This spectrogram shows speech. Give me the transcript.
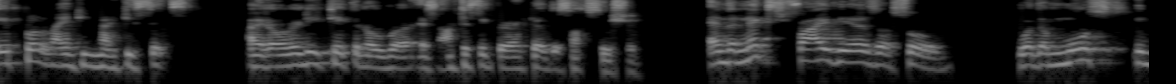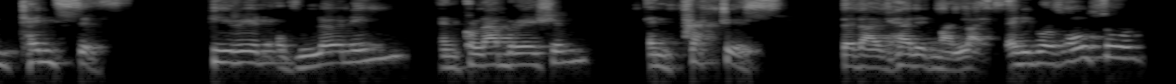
April 1996, I had already taken over as artistic director of the substation. And the next five years or so were the most intensive period of learning and collaboration and practice that I've had in my life. And it was also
